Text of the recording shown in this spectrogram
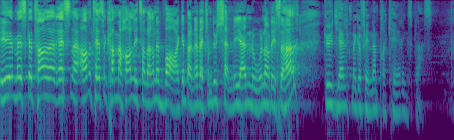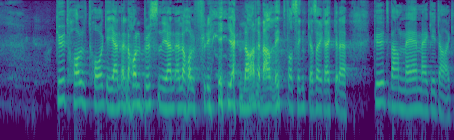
vi skal ta resten. Av og til så kan vi ha litt sånn vage bønner. Jeg vet ikke om du kjenner igjen noen av disse her. Gud, hjelp meg å finne en parkeringsplass. Gud, hold toget igjen, eller hold bussen igjen, eller hold flyet igjen. La det være litt forsinka, så jeg rekker det. Gud, vær med meg i dag.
